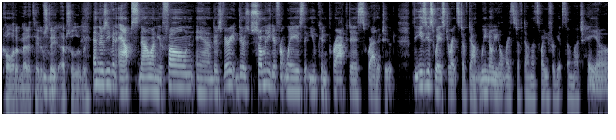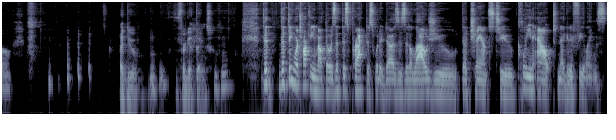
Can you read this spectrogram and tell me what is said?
call it a meditative mm-hmm. state. Absolutely. And there's even apps now on your phone, and there's very there's so many different ways that you can practice gratitude. The easiest way is to write stuff down. We know you don't write stuff down. That's why you forget so much. Hey yo. I do mm-hmm. forget things. Mm-hmm. The the thing we're talking about though is that this practice, what it does is it allows you the chance to clean out negative feelings.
